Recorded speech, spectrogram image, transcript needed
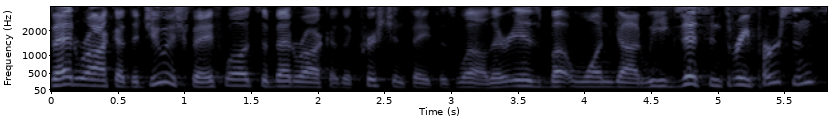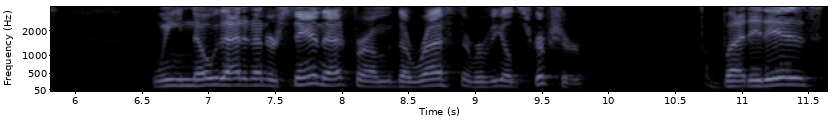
bedrock of the Jewish faith, well, it's the bedrock of the Christian faith as well. There is but one God. We exist in three persons. We know that and understand that from the rest of revealed scripture. But it is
